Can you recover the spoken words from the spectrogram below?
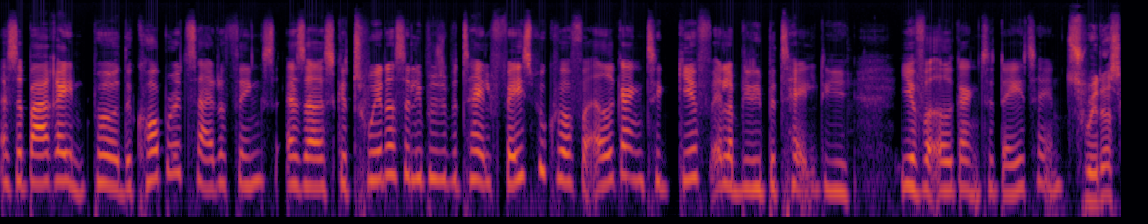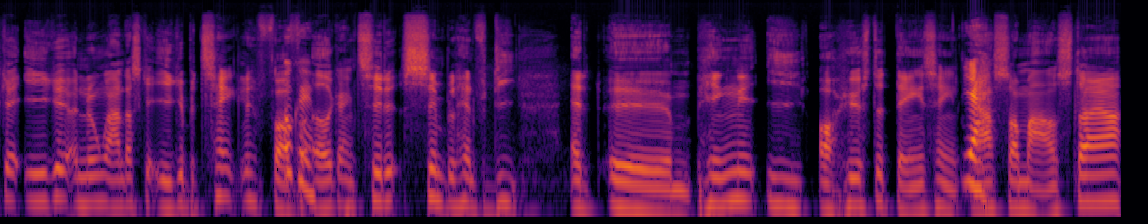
Altså bare rent på the corporate side of things. Altså skal Twitter så lige pludselig betale Facebook for at få adgang til GIF, eller bliver de betalt i, i at få adgang til dataen? Twitter skal ikke, og nogen andre skal ikke betale for Okay. at få adgang til det, simpelthen fordi, at øh, pengene i at høste dataen Ja. er så meget større,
